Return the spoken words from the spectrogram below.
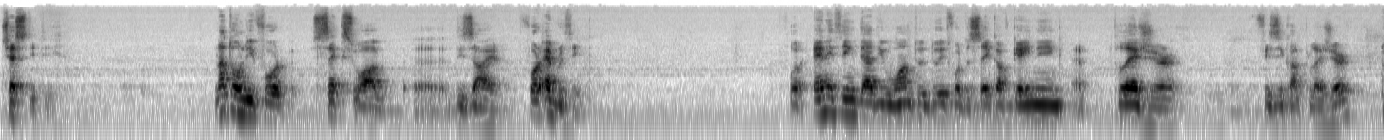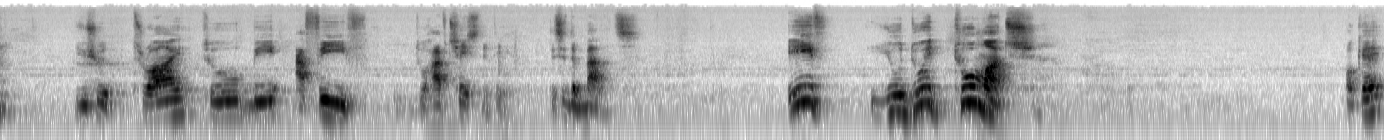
chastity. Not only for sexual uh, desire, for everything. For anything that you want to do it for the sake of gaining a pleasure, physical pleasure, should try to be afif, to have chastity. This is the balance. If you do it too much, okay,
